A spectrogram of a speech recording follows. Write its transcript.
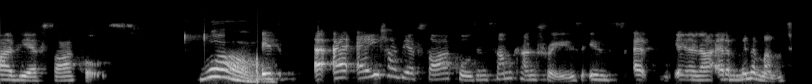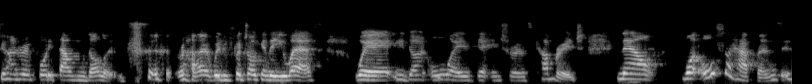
IVF cycles. Whoa. It's eight IVF cycles in some countries is at you know, at a minimum two hundred forty thousand dollars, right? If we're talking the US, where you don't always get insurance coverage. Now, what also happens is,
